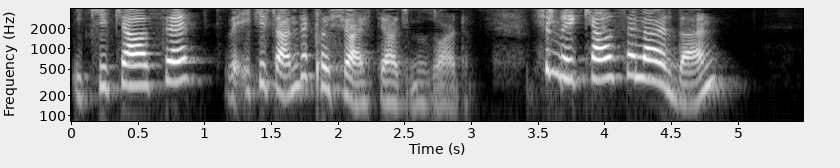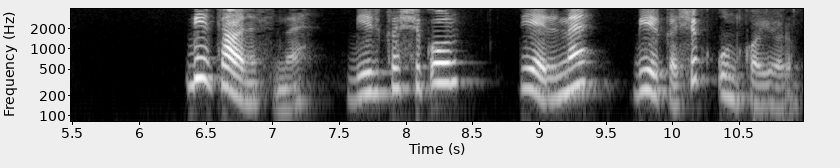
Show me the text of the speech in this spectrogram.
iki kase ve iki tane de kaşığa ihtiyacımız vardı. Şimdi kaselerden bir tanesine bir kaşık un, diğerine bir kaşık un koyuyorum.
